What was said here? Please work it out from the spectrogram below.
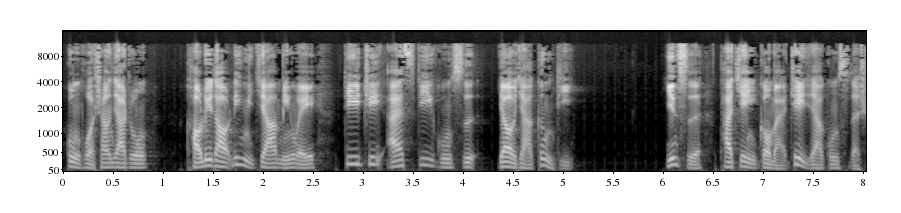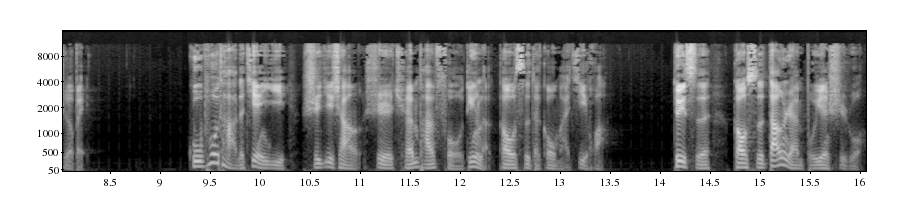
供货商家中，考虑到另一家名为 DGSD 公司要价更低。因此，他建议购买这家公司的设备。古普塔的建议实际上是全盘否定了高斯的购买计划。对此，高斯当然不愿示弱，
